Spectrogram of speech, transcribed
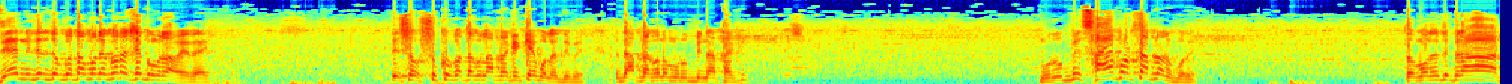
যে নিজের যোগ্যতা মনে করে সে গুমরা হয়ে যায়। এসব সূক্ষ্ম কথাগুলো আপনাকে কে বলে দিবে? যদি আপনার কোনো মুরব্বী না থাকে। মুরব্বী ছায়া পড়ছে আপনার উপরে। তো মনে হচ্ছে বিরাট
